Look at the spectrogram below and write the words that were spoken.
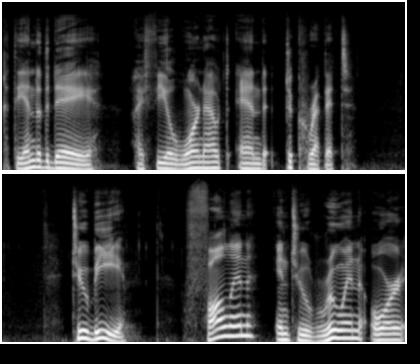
At the end of the day, I feel worn out and decrepit. 2b. Fallen into ruin or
